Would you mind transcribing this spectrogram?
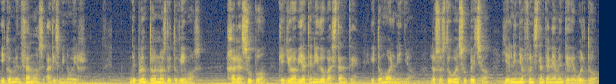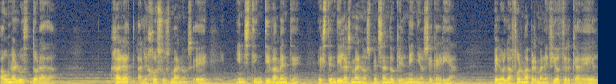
y comenzamos a disminuir. De pronto nos detuvimos. Jara supo que yo había tenido bastante y tomó al niño, lo sostuvo en su pecho y el niño fue instantáneamente devuelto a una luz dorada. Harad alejó sus manos e, instintivamente, extendí las manos pensando que el niño se caería pero la forma permaneció cerca de él,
